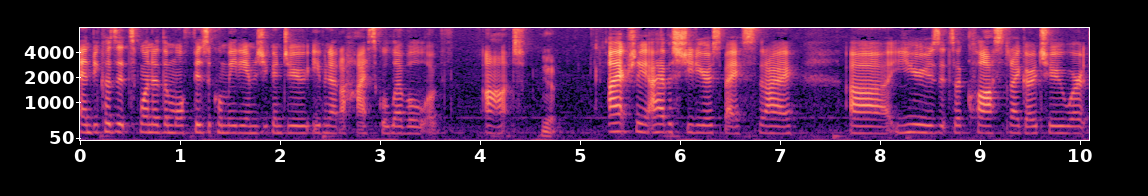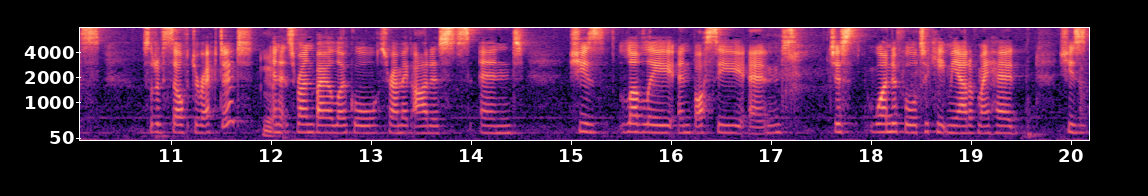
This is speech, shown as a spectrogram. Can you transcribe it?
And because it's one of the more physical mediums you can do even at a high school level of art, Yeah. I actually I have a studio space that I uh, use. It's a class that I go to where it's sort of self-directed Yeah. and it's run by a local ceramic artist and she's lovely and bossy and just wonderful to keep me out of my head. She's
